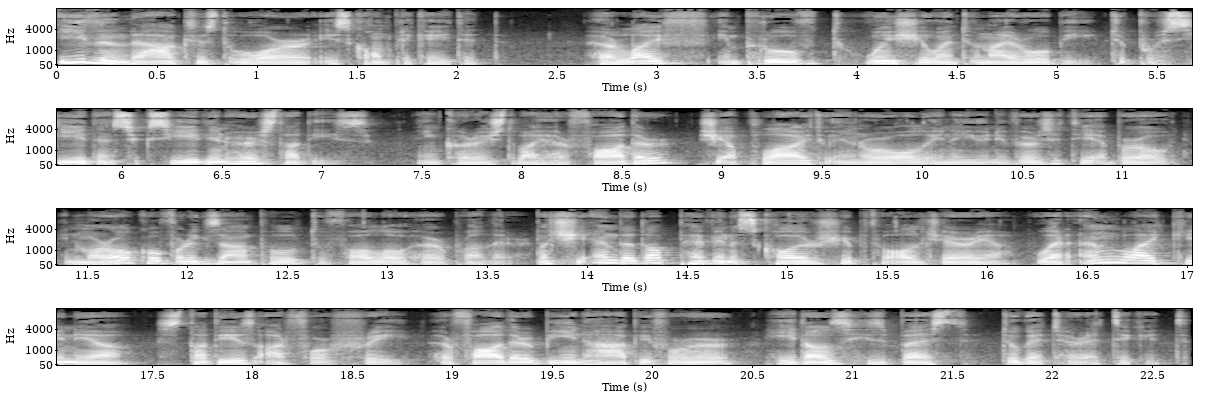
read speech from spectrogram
Even the access to water is complicated. Her life improved when she went to Nairobi to proceed and succeed in her studies. Encouraged by her father, she applied to enroll in a university abroad, in Morocco, for example, to follow her brother. But she ended up having a scholarship to Algeria, where, unlike Kenya, studies are for free. Her father being happy for her, he does his best to get her a ticket.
